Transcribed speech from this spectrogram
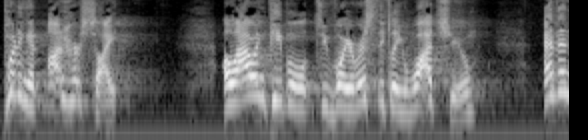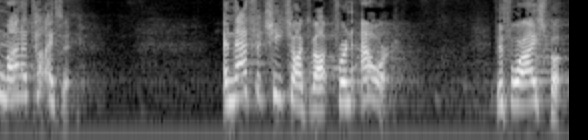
putting it on her site, allowing people to voyeuristically watch you, and then monetize it. And that's what she talked about for an hour before I spoke.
